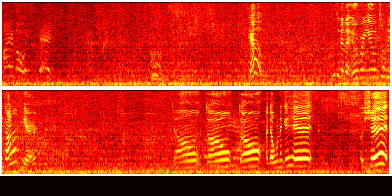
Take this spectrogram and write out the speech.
Pyro is dead. go. I was gonna Uber you until we got up here. Don't, don't, don't. I don't want to get hit. Oh, shit.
